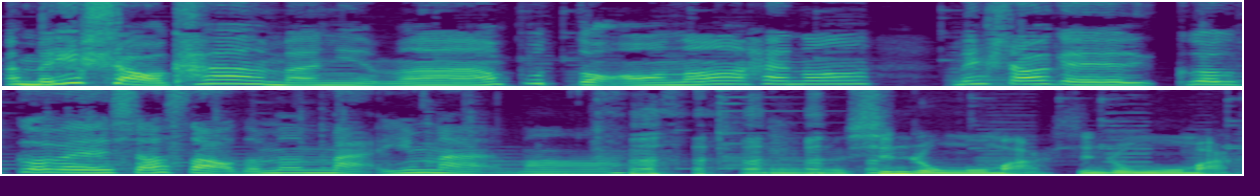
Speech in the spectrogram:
啊没少看吧你们？不懂能还能没少给各各位小嫂子们买一买吗？嗯，心中无码，心中无码。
